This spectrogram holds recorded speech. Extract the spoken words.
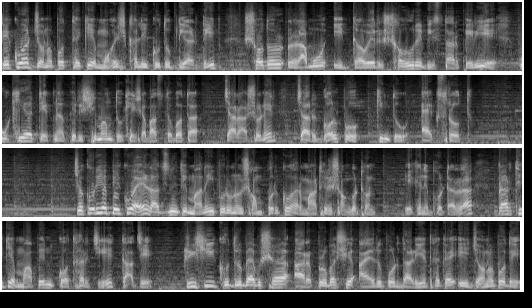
পেকুয়ার জনপদ থেকে মহেশখালী কুতুবদিয়ার দ্বীপ, সদর রামু ঈদগাঁওয়ের শহুরে বিস্তার পেরিয়ে উখিয়া টেকনাফের সীমান্ত ঘেঁষা বাস্তবতা, চার আসনের, চার গল্প, কিন্তু এক স্রোত। চকরিয়া পেকুয়ায় রাজনীতি মানেই পুরনো সম্পর্ক আর মাঠের সংগঠন। এখানে ভোটাররা প্রার্থীকে মাপেন কথার চেয়ে কাজে। কৃষি, ক্ষুদ্র ব্যবসা আর প্রবাসী আয়ের উপর দাঁড়িয়ে থাকা এই জনপদে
